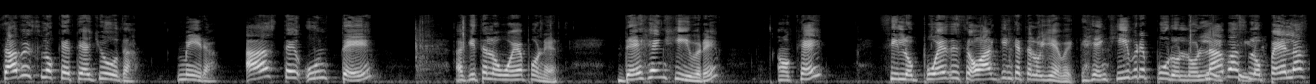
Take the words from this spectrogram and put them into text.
¿Sabes lo que te ayuda? Mira, hazte un té, aquí te lo voy a poner, de jengibre, ¿ok? Si lo puedes, o alguien que te lo lleve, jengibre puro, lo lavas, lo pelas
